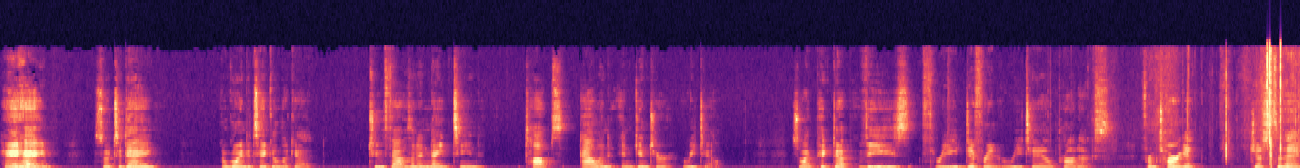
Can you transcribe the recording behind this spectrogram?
Hey, hey. So today I'm going to take a look at 2019 Topps Allen and Ginter Retail. So I picked up these three different retail products from Target just today.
